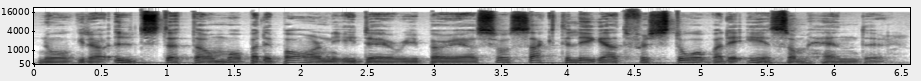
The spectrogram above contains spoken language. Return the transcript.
Några utstötta och mobbade barn i Derry börjar så sakteliga att förstå vad det är som händer-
